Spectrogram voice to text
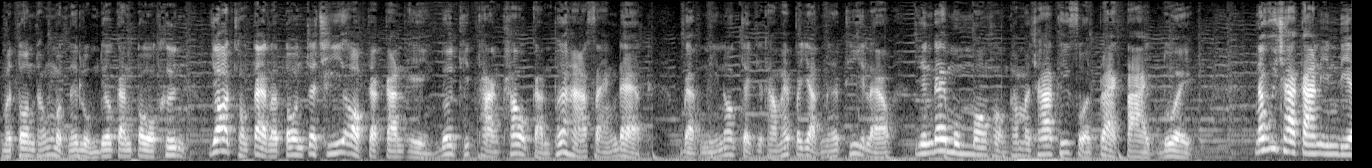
เมื่อต้นทั้งหมดในหลุมเดียวกันโตขึ้น ยอดของแต่ละต้นจะชี้ออกจากกันเอง ด้วยทิศทางเท่ากันเพื่อหาแสงแดด แบบนี้นอกจากจะทำให้ประหยัดเนื้อที่แล้ว ยังได้มุมมองของธรรมชาติที่สวยแปลกตาอีกด้วย นักวิชาการอินเดีย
